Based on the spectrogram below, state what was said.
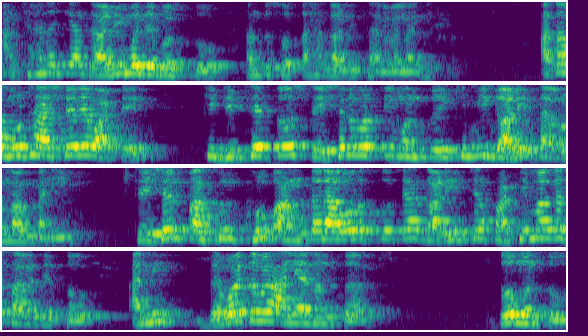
अचानक या गाडीमध्ये बसतो आणि तो स्वतः गाडी चालवायला घेतो. आता मोठं आश्चर्य वाटेल की जिथे तो स्टेशनवरती म्हणतोय की मी गाडी चालवणार नाही स्टेशनपासून खूप अंतरावर तो त्या गाडीच्या पाठीमागे चालत येतो आणि जवळजवळ आल्यानंतर तो म्हणतो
